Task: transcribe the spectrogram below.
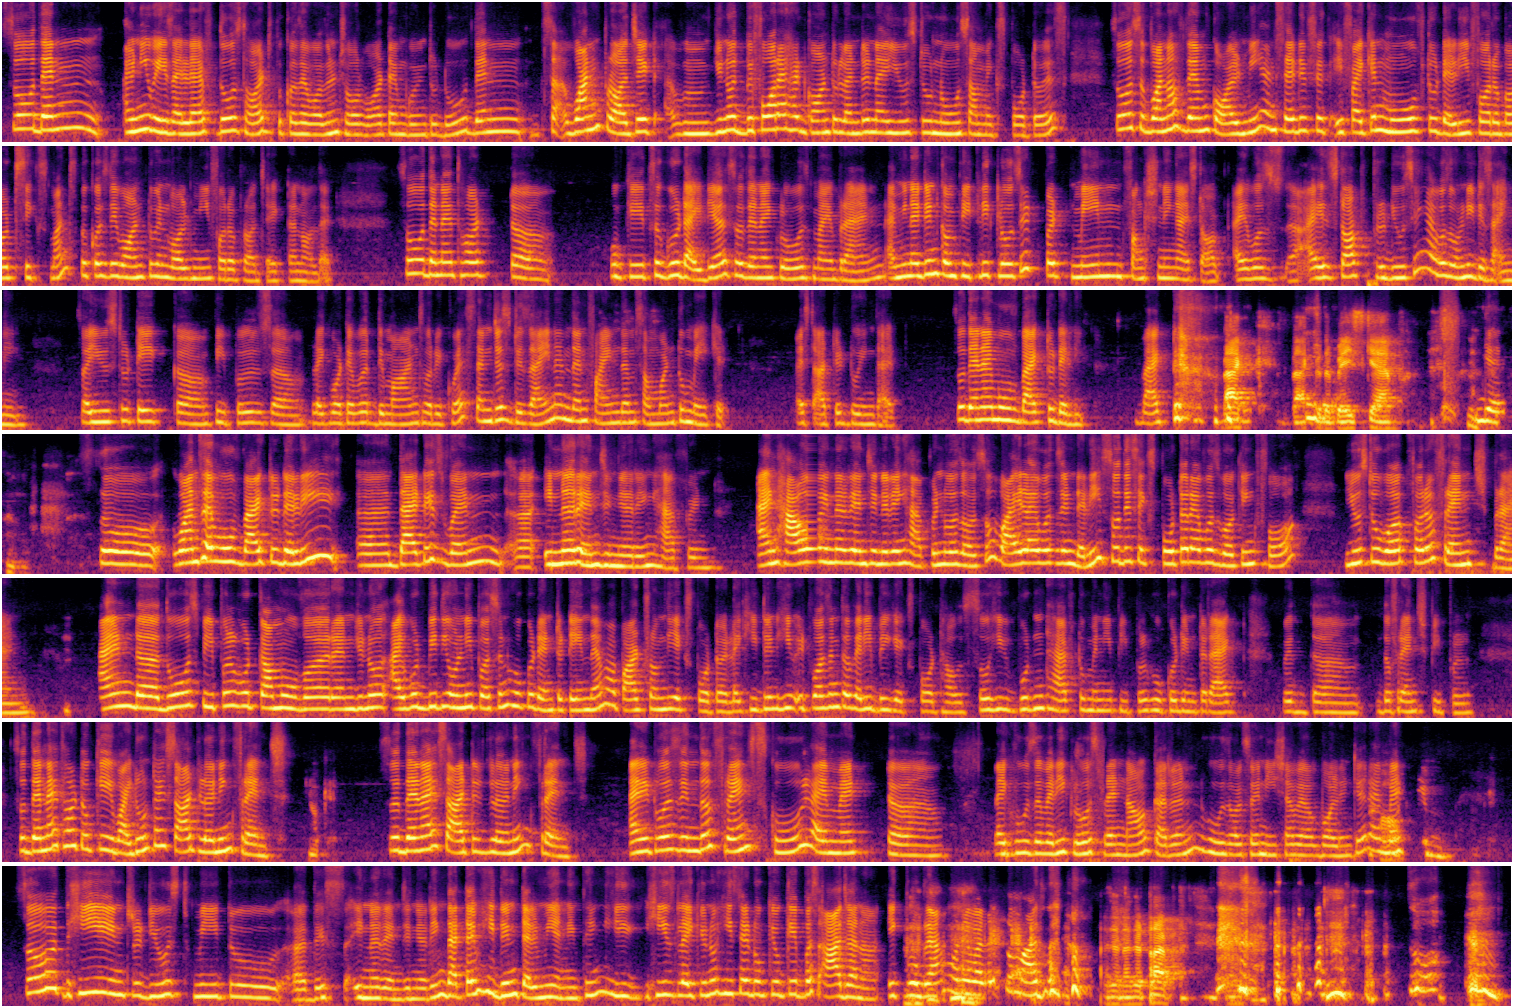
So then anyways i left those thoughts because i wasn't sure what i'm going to do. Then one project um, you know before i had gone to london i used to know some exporters. So, so one of them called me and said if if i can move to delhi for about 6 months because they want to involve me for a project and all that. So then i thought uh, okay it's a good idea. So then i closed my brand. I mean i didn't completely close it but main functioning i stopped. I was i stopped producing. I was only designing. So i used to take uh, people's uh, like whatever demands or requests and just design and then find them someone to make it. I started doing that. So then i moved back to delhi. Back to Back back to the base camp. yes so once I moved back to Delhi, uh, that is when uh, inner engineering happened. And how inner engineering happened was also while I was in Delhi. So this exporter I was working for used to work for a French brand. And uh, those people would come over, and you know, I would be the only person who could entertain them apart from the exporter. Like he didn't, he it wasn't a very big export house, so he wouldn't have too many people who could interact with um, the French people. So then I thought, okay, why don't I start learning French? Okay. So then I started learning French. And it was in the French school I met, uh, like, who's a very close friend now, Karan, who's also an Isha volunteer. I Oh. met him. So he introduced me to uh, this inner engineering. That time he didn't tell me anything. He he's like, you know, he said, okay, okay, बस आ जाना. एक program होने वाला है, तुम आ जाना. Another trapped. So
